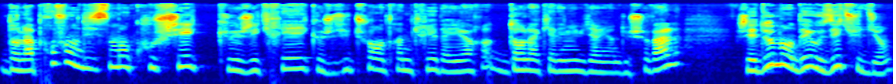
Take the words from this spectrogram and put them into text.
Dans l'approfondissement couché que j'ai créé, que je suis toujours en train de créer d'ailleurs dans l'Académie bienveillante du cheval, j'ai demandé aux étudiants,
